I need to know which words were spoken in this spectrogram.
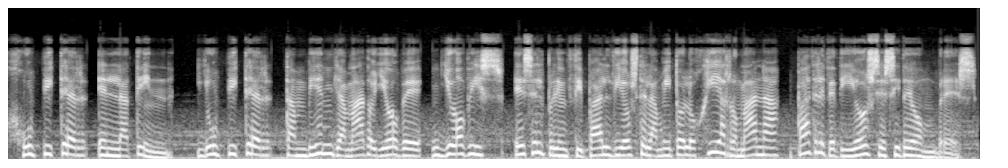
Júpiter, en latín, Júpiter, también llamado Jove, Jovis, es el principal dios de la mitología romana, padre de dioses y de hombres.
